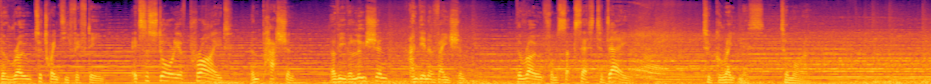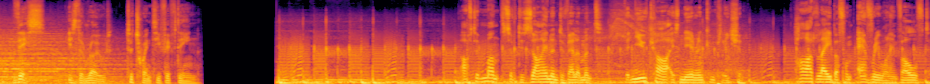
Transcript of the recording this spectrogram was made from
The Road to 2015. It's a story of pride and passion, of evolution and innovation. The road from success today to greatness tomorrow. This is the road to 2015. After months of design and development, the new car is nearing completion. Hard labour from everyone involved,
